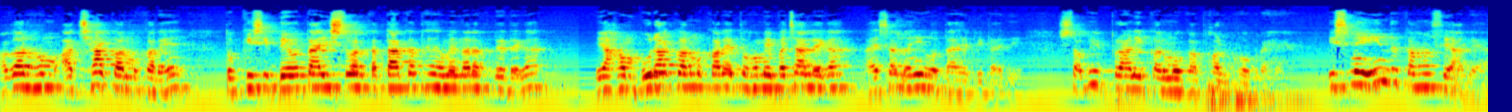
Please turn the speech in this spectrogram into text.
अगर हम अच्छा कर्म करें तो किसी देवता ईश्वर का ताकत है, हमें नरक दे देगा। या हम बुरा कर्म करें तो हमें बचा लेगा। ऐसा नहीं होता है पिताजी। सभी प्राणी कर्मों का फल भोग रहे हैं। इसमें इंद्र कहाँ से आ गया?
